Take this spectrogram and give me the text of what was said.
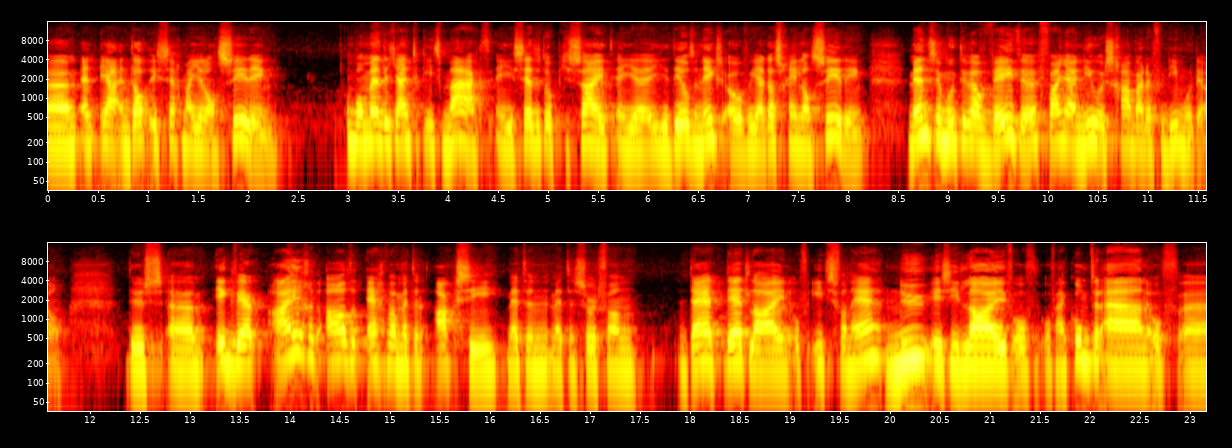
Um, en ja, en dat is zeg maar je lancering. Op het moment dat jij natuurlijk iets maakt en je zet het op je site en je, je deelt er niks over, ja, dat is geen lancering. Mensen moeten wel weten van jouw nieuwe schaalbare verdienmodel. Dus um, ik werk eigenlijk altijd echt wel met een actie, met een, met een soort van dead, deadline of iets van hè, nu is hij live of, of hij komt eraan of uh,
